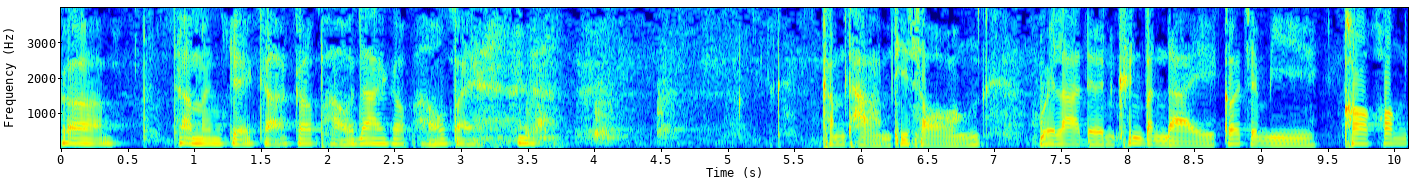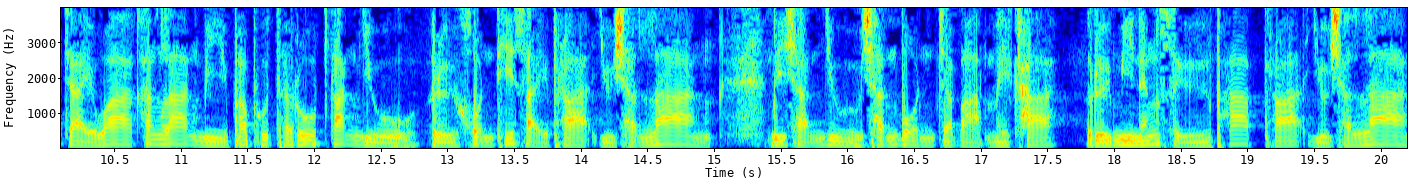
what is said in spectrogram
ก็ถ้ามันเกะกะก็เผาได้ก็เผาไปคำถามที่สอง เวลาเดินขึ้นบันไดก็จะมีข้อข้องใจว่าข้างล่างมีพระพุทธรูปตั้งอยู่ หรือคนที่ใส่พระอยู่ชั้นล่าง ดิฉันอยู่ชั้นบนจะบาปไหมคะ หรือมีหนังสือภาพพระอยู่ชั้นล่าง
